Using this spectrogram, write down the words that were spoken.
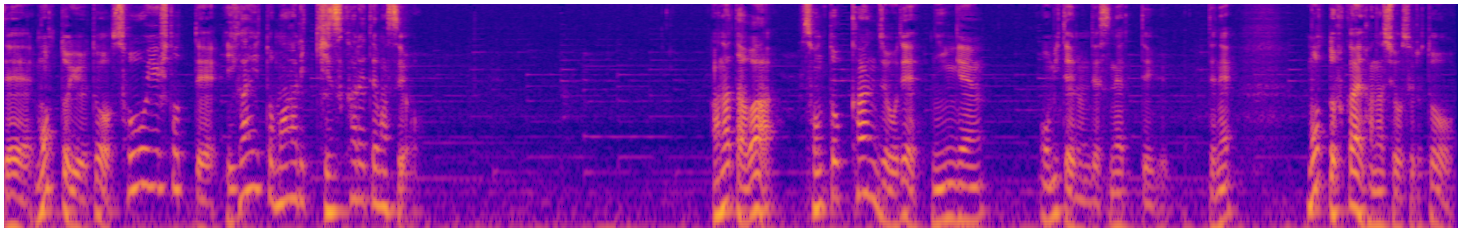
で、もっと言うと、そういう人って意外と周り気づかれてますよ。あなたは損得感情で人間を見てるんですねっていう。でね、もっと深い話をすると、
